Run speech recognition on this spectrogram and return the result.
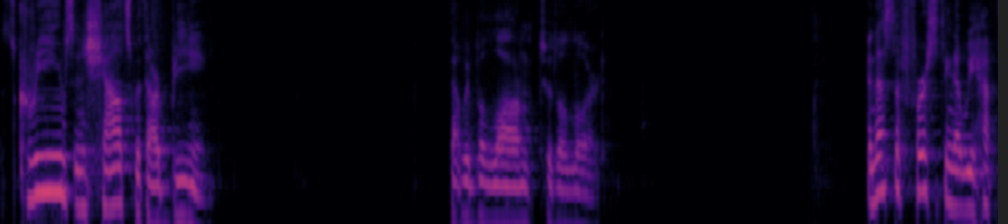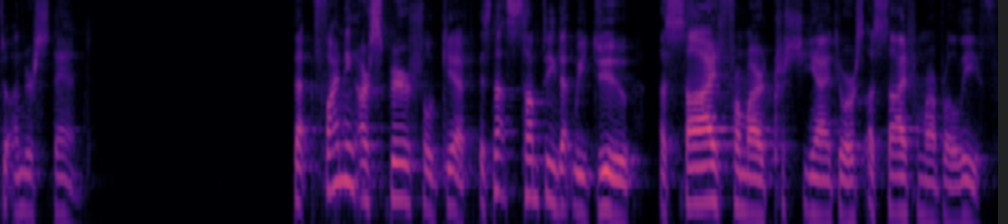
screams and shouts with our being that we belong to the Lord. And that's the first thing that we have to understand. That finding our spiritual gift is not something that we do aside from our Christianity or aside from our belief.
